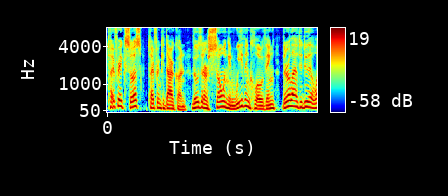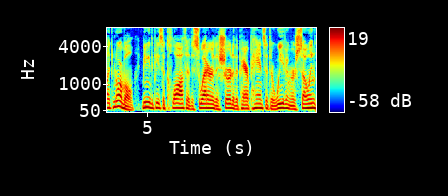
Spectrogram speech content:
Taifrik kedarkon. Those that are sewing and weaving clothing, they're allowed to do that like normal, meaning the piece of cloth or the sweater, or the shirt, or the pair of pants that they're weaving or sewing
